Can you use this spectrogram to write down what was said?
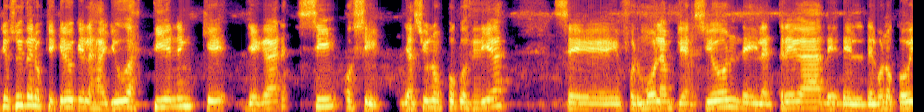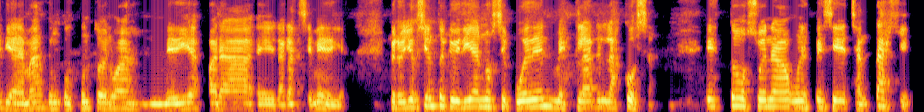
yo soy de los que creo que las ayudas tienen que llegar sí o sí. Ya hace unos pocos días se informó la ampliación de la entrega del, bono COVID y además de un conjunto de nuevas medidas para eh, la clase media. Pero yo siento que hoy día no se pueden mezclar las cosas. Esto suena a una especie de chantaje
